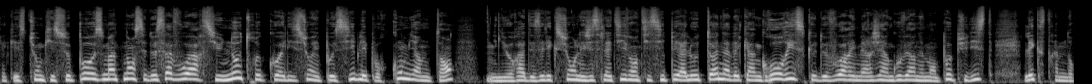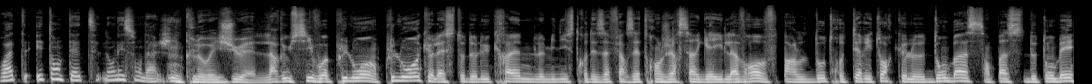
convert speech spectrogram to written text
La question qui se pose maintenant, c'est de savoir si une autre coalition est possible et pour combien de temps. Il y aura des élections législatives anticipées à l'automne avec un gros risque de voir émerger un gouvernement populiste. L'extrême droite est en tête dans les sondages. Chloé Juel, la Russie voit plus loin, plus loin que l'Est de l'Ukraine. Le ministre des Affaires étrangères Sergei Lavrov parle d'autres territoires que le Donbass en passe de tomber.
